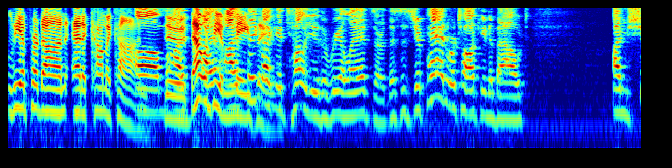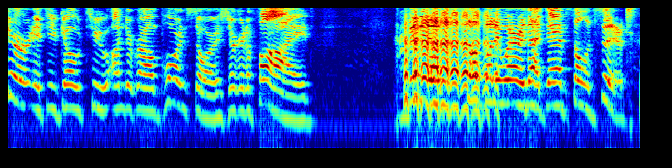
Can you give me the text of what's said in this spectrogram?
Leopardon at a Comic Con, Um, dude. I, that would I- be I amazing. think I could tell you the real answer. This is Japan we're talking about. I'm sure if you go to underground porn stores, you're gonna find videos of somebody wearing that damn stolen suit.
